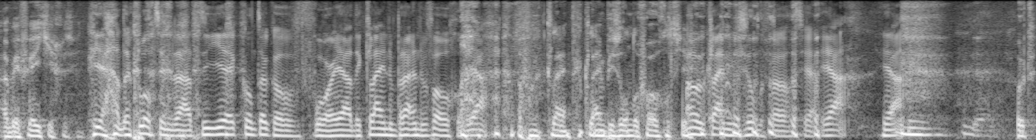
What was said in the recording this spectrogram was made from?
ABV'tje gezien. Ja, dat klopt inderdaad. Die komt ook over voor. Ja, de kleine bruine vogel. Ja. of een klein, klein bijzonder vogeltje. Oh, een klein bijzonder vogeltje. Ja, ja. ja. Goed.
